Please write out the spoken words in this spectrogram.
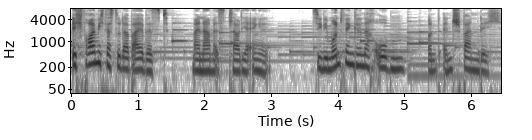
Ich freue mich, dass du dabei bist. Mein Name ist Claudia Engel. Zieh die Mundwinkel nach oben und entspann dich.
